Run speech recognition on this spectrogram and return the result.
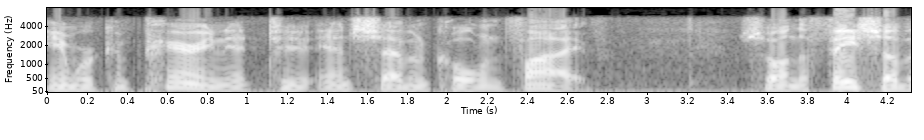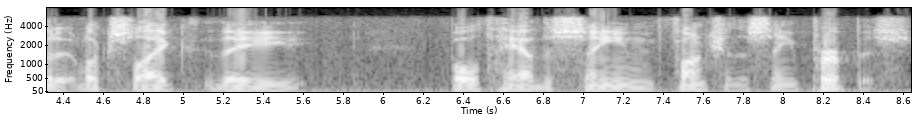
and we're comparing it to N7 colon 5. So on the face of it, it looks like they both have the same function, the same purpose.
